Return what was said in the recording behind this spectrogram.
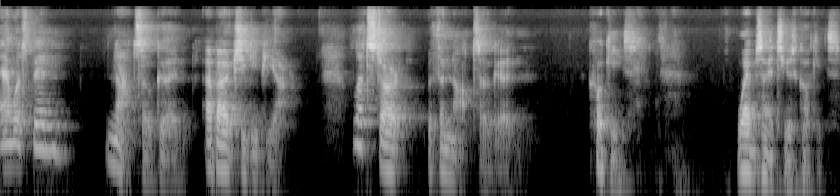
and what's been not so good about GDPR? Let's start with the not so good. Cookies. Websites use cookies.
